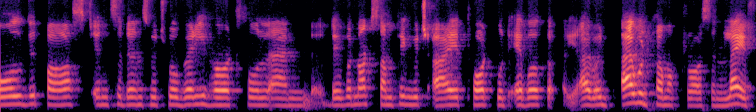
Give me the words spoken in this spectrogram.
all the past incidents which were very hurtful and they were not something which I thought would ever, I would, I would come across in life.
